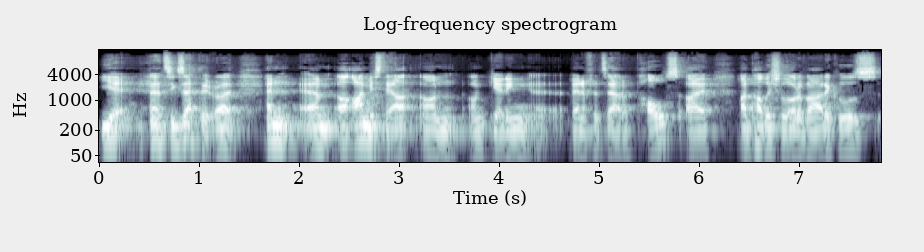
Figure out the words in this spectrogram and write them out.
Yeah, that's exactly right. And um, I missed out on on getting uh, benefits out of Pulse. I I publish a lot of articles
